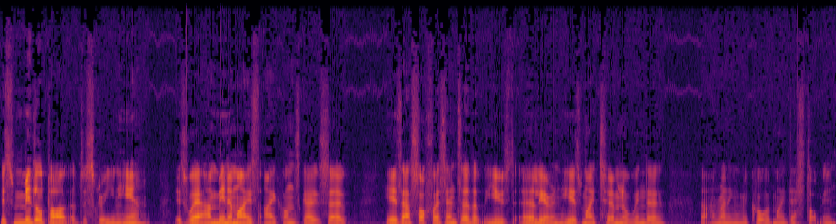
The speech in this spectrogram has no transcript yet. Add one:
This middle part of the screen here is where our minimized icons go. So here's our software center that we used earlier and here's my terminal window that I'm running and record my desktop in.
